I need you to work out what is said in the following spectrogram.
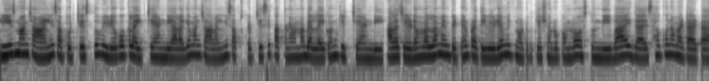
ప్లీజ్ మన ఛానల్ని సపోర్ట్ చేస్తూ వీడియోకి ఒక లైక్ చేయండి. అలాగే మన ఛానల్ని సబ్స్క్రైబ్ చేసి పక్కనే ఉన్న బెల్ ఐకాన్ క్లిక్ చేయండి. అలా చేయడం వల్ల మేము పెట్టిన ప్రతి వీడియో మీకు నోటిఫికేషన్ రూపంలో వస్తుంది. బాయ్ గైస్ హకున మటాటా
